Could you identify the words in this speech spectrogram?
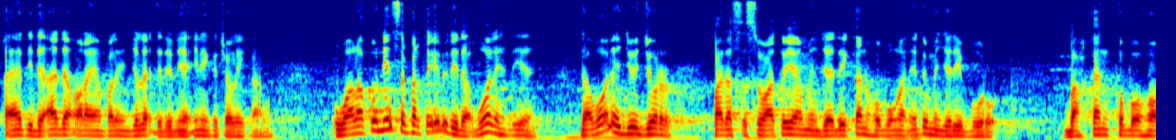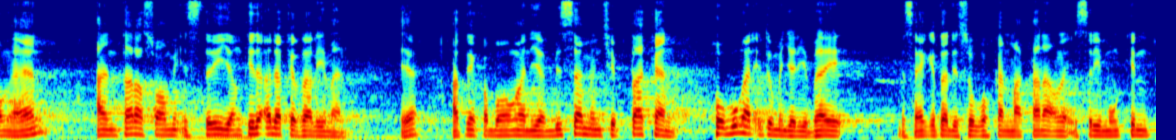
Kayak tidak ada orang yang paling jelek di dunia ini kecuali kamu. Walaupun dia seperti itu tidak boleh dia. Tidak boleh jujur pada sesuatu yang menjadikan hubungan itu menjadi buruk bahkan kebohongan antara suami istri yang tidak ada kezaliman ya artinya kebohongan yang bisa menciptakan hubungan itu menjadi baik misalnya kita disuguhkan makanan oleh istri mungkin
